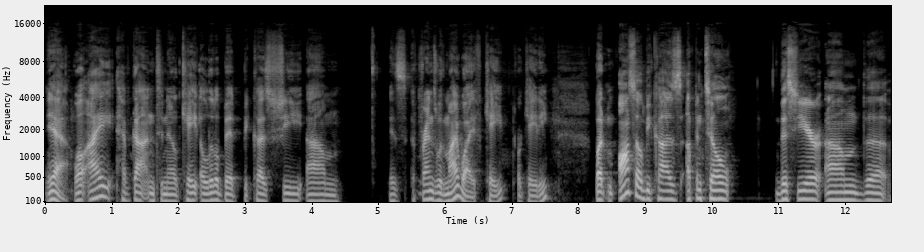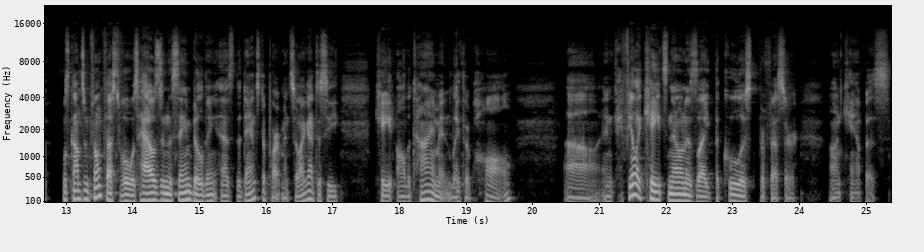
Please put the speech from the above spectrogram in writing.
Yeah. Well, I have gotten to know Kate a little bit because she um, is friends with my wife, Kate or Katie, but also because up until this year, um, the Wisconsin Film Festival was housed in the same building as the dance department. So I got to see Kate all the time at Lathrop Hall. Uh, and I feel like Kate's known as like the coolest professor on campus.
